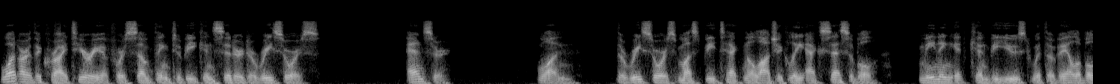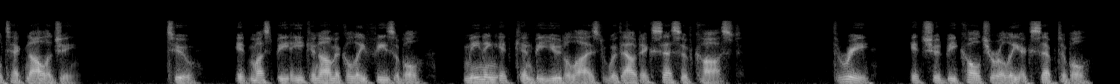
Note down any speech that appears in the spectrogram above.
What are the criteria for something to be considered a resource? Answer. 1. The resource must be technologically accessible, meaning it can be used with available technology. 2. It must be economically feasible, meaning it can be utilized without excessive cost. 3. It should be culturally acceptable,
